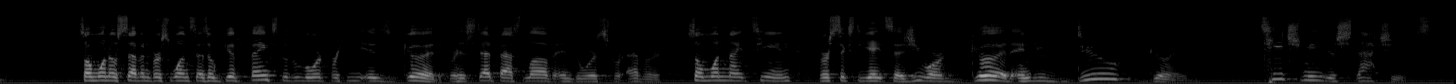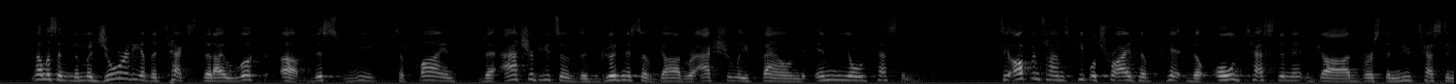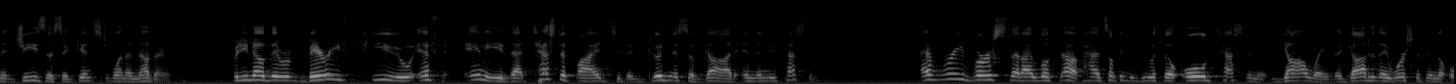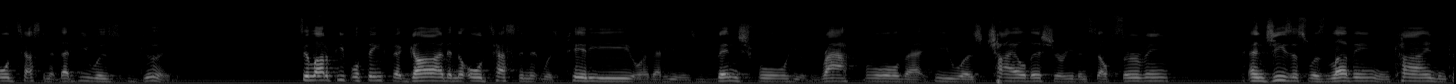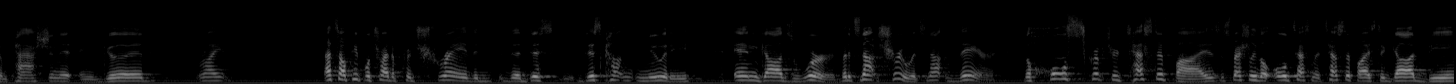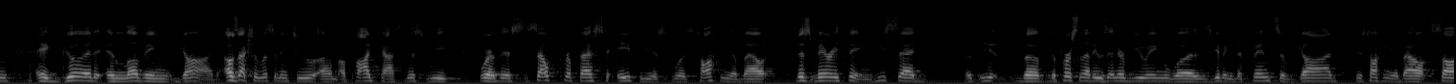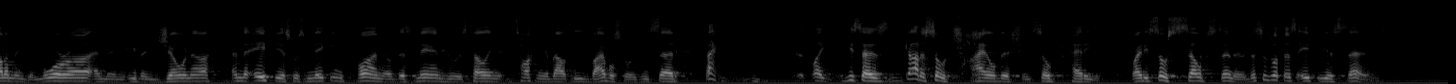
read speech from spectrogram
Psalm 107, verse 1 says, Oh, give thanks to the Lord, for he is good, for his steadfast love endures forever. Psalm 119, verse 68 says, You are good and you do good. Teach me your statutes. Now, listen, the majority of the texts that I looked up this week to find the attributes of the goodness of God were actually found in the Old Testament. See, oftentimes people try to pit the Old Testament God versus the New Testament Jesus against one another. But you know, there were very few, if any, that testified to the goodness of God in the New Testament. Every verse that I looked up had something to do with the Old Testament, Yahweh, the God who they worshiped in the Old Testament, that he was good. See, a lot of people think that God in the Old Testament was pity or that he was vengeful, he was wrathful, that he was childish or even self serving. And Jesus was loving and kind and compassionate and good, right? That's how people try to portray the, the dis- discontinuity in God's word. But it's not true, it's not there the whole scripture testifies, especially the Old Testament testifies to God being a good and loving God. I was actually listening to um, a podcast this week where this self professed atheist was talking about this very thing. He said, the, the person that he was interviewing was giving a defense of God. He was talking about Sodom and Gomorrah and then even Jonah. And the atheist was making fun of this man who was telling, talking about these Bible stories and said, that like he says, God is so childish and so petty, right? He's so self centered. This is what this atheist says.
